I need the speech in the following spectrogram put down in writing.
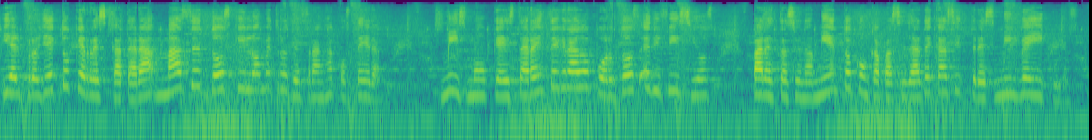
y el proyecto que rescatará más de dos kilómetros de franja costera, mismo que estará integrado por dos edificios para estacionamiento con capacidad de casi 3.000 vehículos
